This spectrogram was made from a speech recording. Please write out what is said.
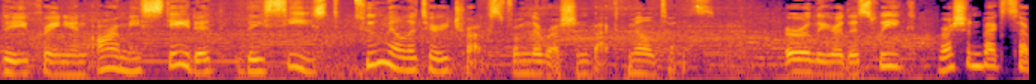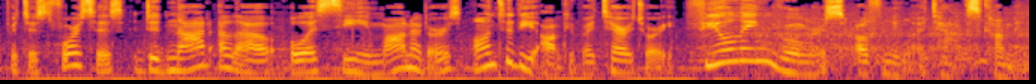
the Ukrainian army stated they seized two military trucks from the Russian backed militants. Earlier this week, Russian backed separatist forces did not allow OSCE monitors onto the occupied territory, fueling rumors of new attacks coming.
